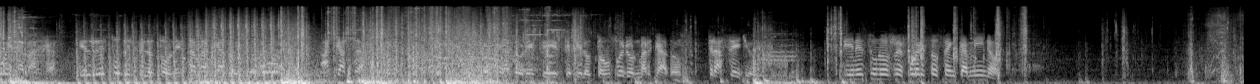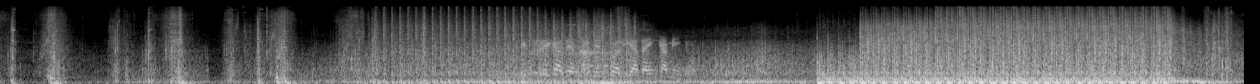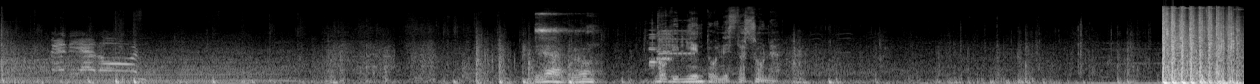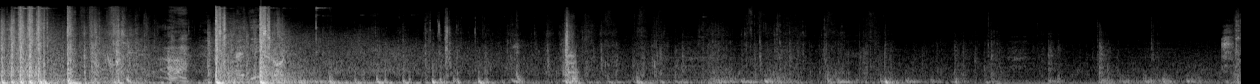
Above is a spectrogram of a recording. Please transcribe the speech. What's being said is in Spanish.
Buena baja. El resto del pelotón está marcado en tu mapa. A casa. Los rodeadores de este pelotón fueron marcados. Tras ellos. Tienes unos refuerzos en camino. Entrega de aliada en camino. Ya, weón. Movimiento en esta zona.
